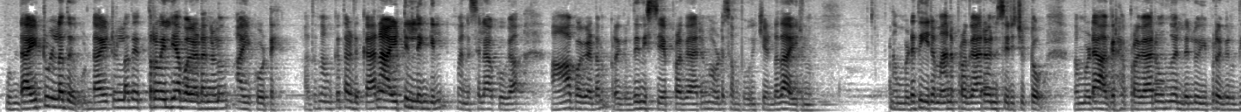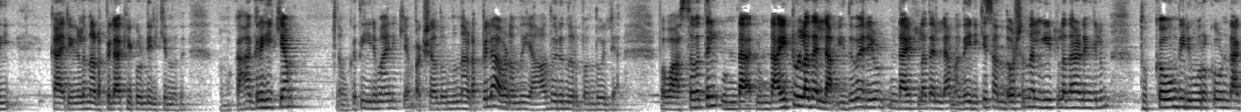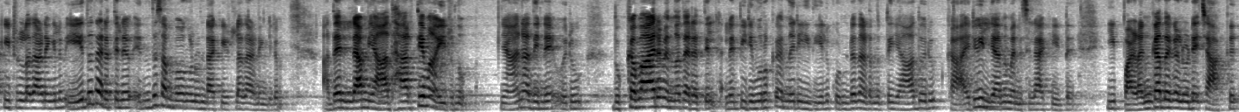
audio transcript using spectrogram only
ഉണ്ടായിട്ടുള്ളത് ഉണ്ടായിട്ടുള്ളത് എത്ര വലിയ അപകടങ്ങളും ആയിക്കോട്ടെ. അത് നമുക്ക് തടുക്കാനായിട്ടില്ലെങ്കിൽ മനസ്സിലാക്കുക ആ അപകടം പ്രകൃതി നിശ്ചയപ്രകാരം അവിടെ സംഭവിക്കേണ്ടതായിരുന്നു. നമ്മുടെ തീരുമാനപ്രകാരം അനുസരിച്ചിട്ടോ നമ്മുടെ ആഗ്രഹപ്രകാരമൊന്നും അല്ലല്ലോ ഈ പ്രകൃതി കാര്യങ്ങൾ നടപ്പിലാക്കിക്കൊണ്ടിരിക്കുന്നത്. നമുക്ക് ആഗ്രഹിക്കാം. നമുക്ക് തീരുമാനിക്കാം. പക്ഷെ അതൊന്നും നടപ്പിലാവണമെന്ന് യാതൊരു നിർബന്ധവുമില്ല. അപ്പോൾ വാസ്തവത്തിൽ ഉണ്ടാ ഉണ്ടായിട്ടുള്ളതെല്ലാം ഇതുവരെ ഉണ്ടായിട്ടുള്ളതെല്ലാം അത് എനിക്ക് സന്തോഷം നൽകിയിട്ടുള്ളതാണെങ്കിലും ദുഃഖവും പിരിമുറുക്കവും ഉണ്ടാക്കിയിട്ടുള്ളതാണെങ്കിലും ഏത് തരത്തിൽ എന്ത് സംഭവങ്ങൾ ഉണ്ടാക്കിയിട്ടുള്ളതാണെങ്കിലും അതെല്ലാം യാഥാർത്ഥ്യമായിരുന്നു. ഞാൻ അതിനെ ഒരു ദുഃഖഭാരം എന്ന തരത്തിൽ അല്ലെ പിരിമുറുക്കം എന്ന രീതിയിൽ കൊണ്ടു നടന്നിട്ട് യാതൊരു കാര്യമില്ല എന്ന് മനസ്സിലാക്കിയിട്ട് ഈ പഴങ്കഥകളുടെ ചാക്ക്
